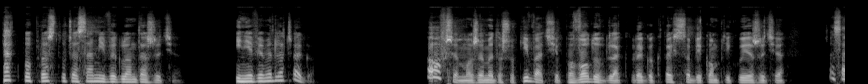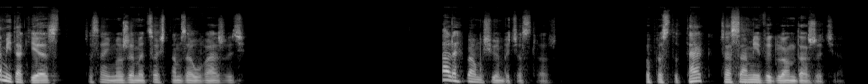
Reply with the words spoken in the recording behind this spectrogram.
Tak po prostu czasami wygląda życie. I nie wiemy dlaczego. Owszem, możemy doszukiwać się powodów, dla którego ktoś sobie komplikuje życie. Czasami tak jest, czasami możemy coś tam zauważyć. Ale chyba musimy być ostrożni. Po prostu tak czasami wygląda życie.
